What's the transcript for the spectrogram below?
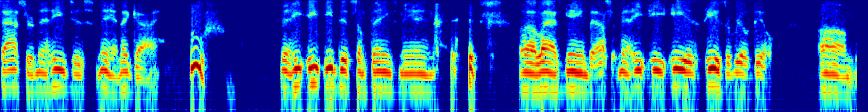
Sasser, man, he just man, that guy, whew, man, he he, he did some things, man. uh, last game, but I said, man, he he he is he is the real deal. Um,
